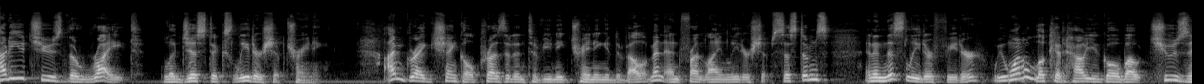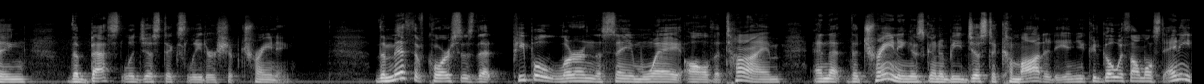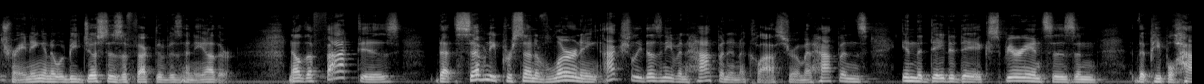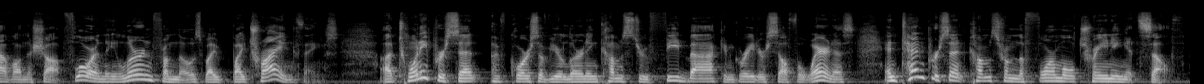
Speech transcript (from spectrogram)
How do you choose the right logistics leadership training? I'm Greg Schinkel, President of Unique Training and Development and Frontline Leadership Systems. And in this Leader Feeder, we want to look at how you go about choosing the best logistics leadership training. The myth, of course, is that people learn the same way all the time and that the training is going to be just a commodity and you could go with almost any training and it would be just as effective as any other. Now, the fact is that 70% of learning actually doesn't even happen in a classroom. It happens in the day-to-day experiences and that people have on the shop floor, and they learn from those by, by trying things. Uh, 20%, of course, of your learning comes through feedback and greater self-awareness, and 10% comes from the formal training itself.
